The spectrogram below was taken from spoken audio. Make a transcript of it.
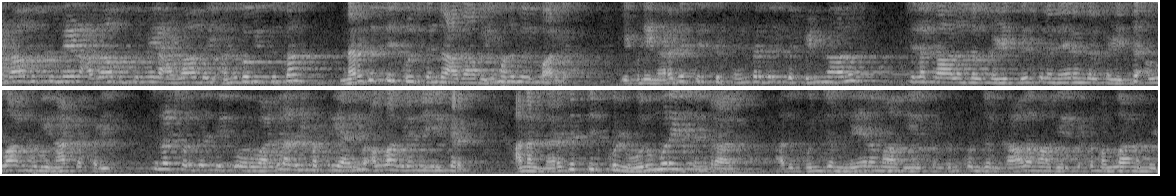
அதாபுக்கு மேல் அதாபுக்கு மேல் அதாபை அனுபவித்துத்தான் நரகத்திற்குள் சென்ற அதாபையும் அனுபவிப்பார்கள். இப்படி நரகத்திற்கு சென்றதற்கு பின்னாலும் சில காலங்கள் கழித்து சில நேரங்கள் கழித்து அல்லாஹினுடைய நாட்டப்படி சிலர் சொர்க்கத்திற்கு வருவார்கள். அதை பற்றிய அறிவு அல்லாஹ்விடமே இருக்கிறது. ஆனால் நரகத்திற்குள் ஒரு முறை சென்றால் அது கொஞ்சம் நேரமாக இருக்கட்டும் கொஞ்சம் காலமாக இருக்கட்டும் அல்லாஹ் நம்மை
